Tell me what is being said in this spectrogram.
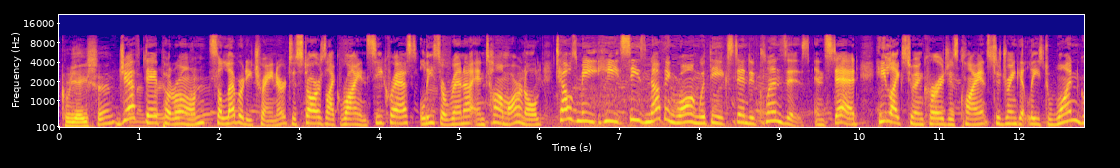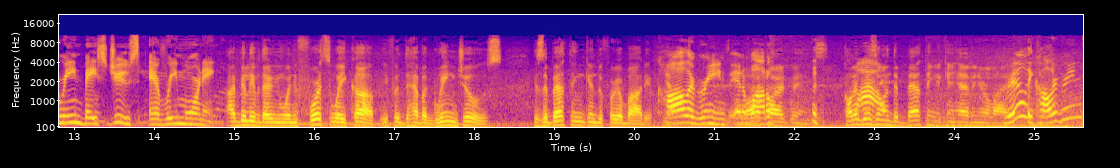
creation. Jeff De Peron, celebrity trainer to stars like Ryan Seacrest, Lisa Rinna, and Tom Arnold, tells me he sees nothing wrong with the extended cleanses. Instead, he likes to encourage his clients to drink at least one green-based juice every morning. I believe that when you first wake up, if you have a green juice, is the best thing you can do for your body. Collard greens in a, lot bottle. collard greens. collard greens are one of the best thing you can have in your life. Really, collard greens?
